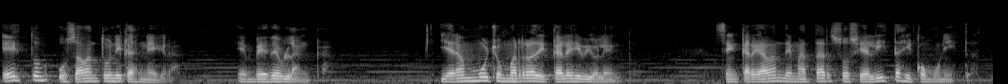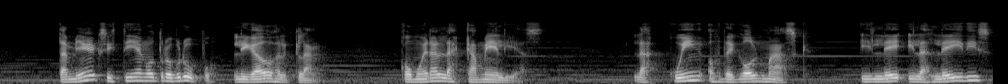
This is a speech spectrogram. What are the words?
Estos usaban túnicas negras en vez de blancas y eran mucho más radicales y violentos se encargaban de matar socialistas y comunistas. También existían otros grupos ligados al clan, como eran las Camelias, las Queen of the Gold Mask y las Ladies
